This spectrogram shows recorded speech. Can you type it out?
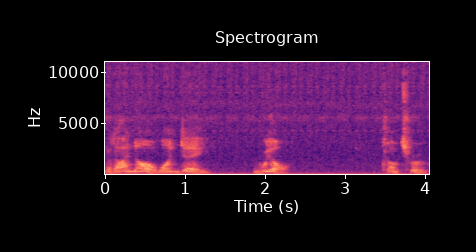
that I know one day will come true.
